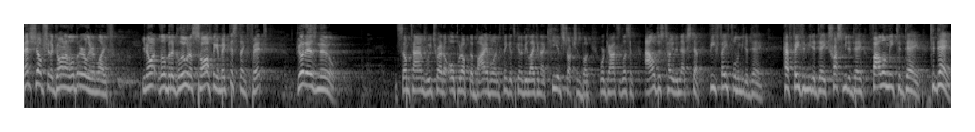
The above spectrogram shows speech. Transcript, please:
that shelf should have gone on a little bit earlier in life. You know what? A little bit of glue and a saw, we can make this thing fit. Good as new. And sometimes we try to open up the Bible and think it's going to be like an IKEA instruction book where God says, Listen, I'll just tell you the next step. Be faithful to me today. Have faith in me today. Trust me today. Follow me today. Today,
